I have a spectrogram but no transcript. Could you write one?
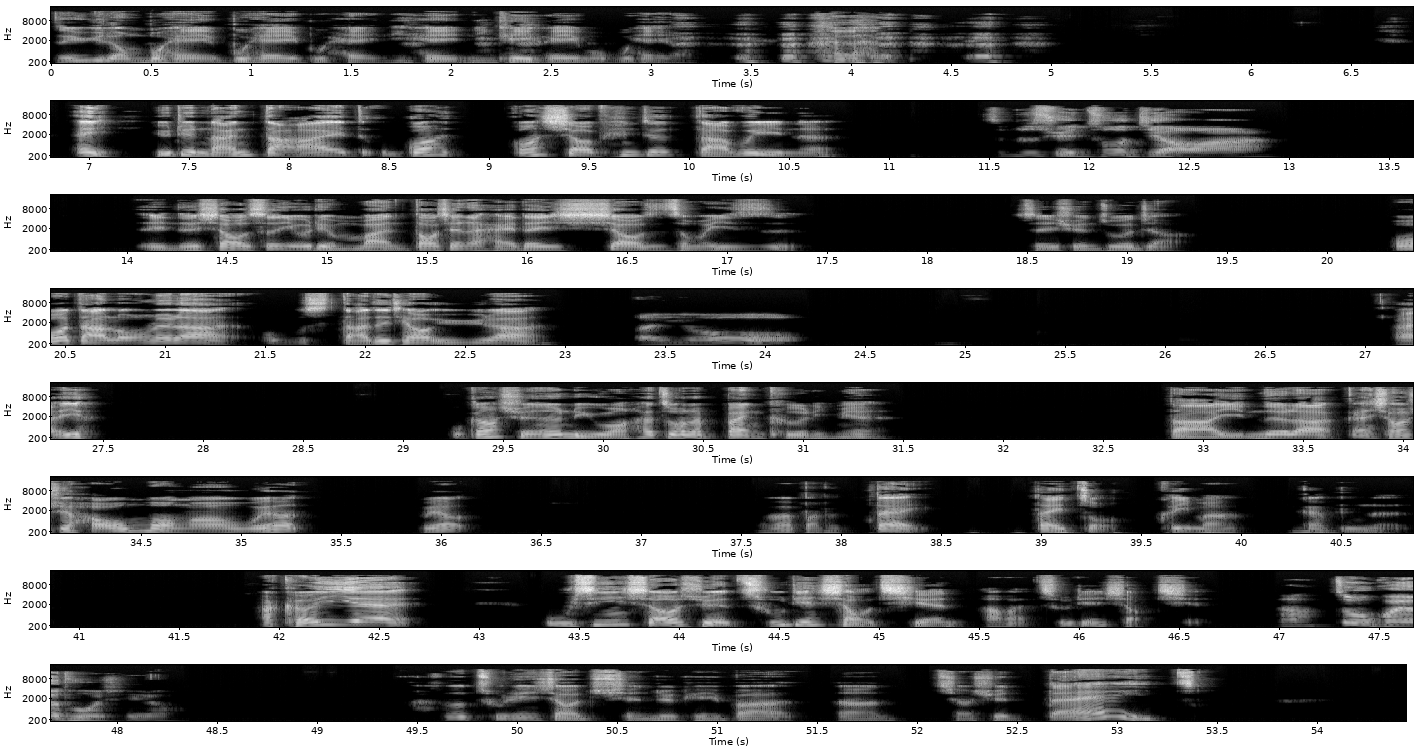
这个鱼龙不黑，不黑，不黑，你黑，你可以黑，我不黑了。哎，有点难打哎，光光小兵就打不赢了，是不是选错角啊？哎，你的笑声有点慢，到现在还在笑是什么意思？谁选错角？我打龙了啦，我不是打这条鱼啦。哎呦，哎呀，我刚选的女王，她坐在半壳里面，打赢的啦！干小雪好猛哦，我要，我要。我要把她带带走，可以吗？应该不能啊，可以耶！五星小雪出点小钱，好吧，出点小钱。啊，这么快要妥协了？说出点小钱就可以把啊小雪带走。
